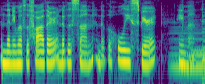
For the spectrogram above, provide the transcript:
In the name of the Father, and of the Son, and of the Holy Spirit. Amen.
